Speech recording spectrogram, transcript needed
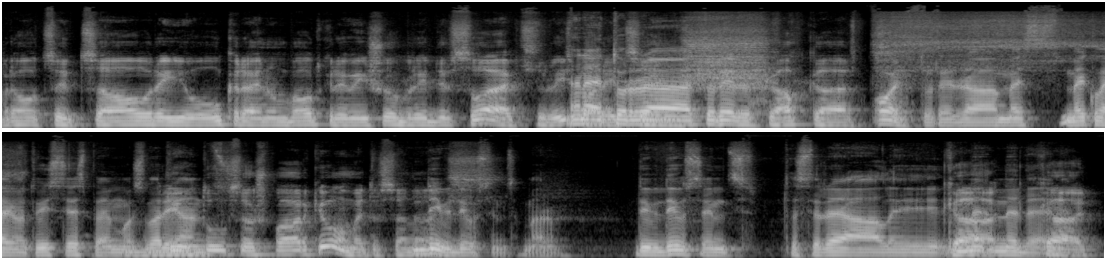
brauciet cauri, jo Ukraina un Baltkrievija šobrīd ir slēgts. Tur, nē, nē, tur, tur ir apkārt. Oi, tur ir mēs meklējot visus iespējamos variantus. 2000 pār kilometru sanāk. 2200 apmēram. 2200 Tas ir reāli kā, ne, nedēļa. Kā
